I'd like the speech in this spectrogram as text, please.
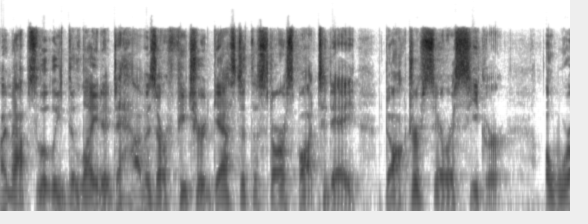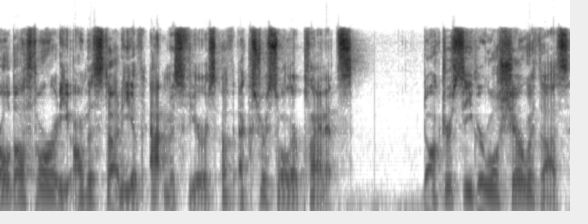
I'm absolutely delighted to have as our featured guest at the Star Spot today Dr. Sara Seager, a world authority on the study of atmospheres of extrasolar planets. Dr. Seager will share with us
